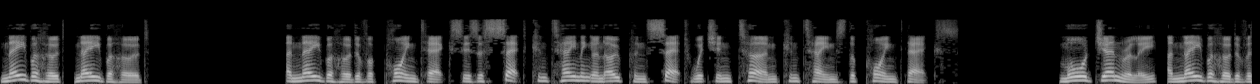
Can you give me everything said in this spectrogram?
Neighborhood neighborhood a neighborhood of a point X is a set containing an open set which in turn contains the point X. More generally, a neighborhood of a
